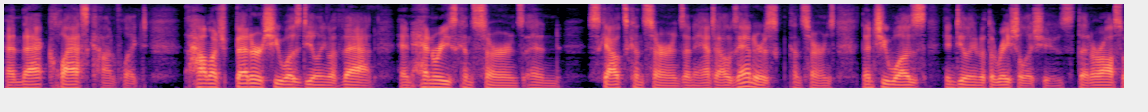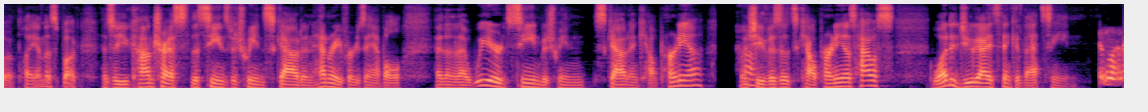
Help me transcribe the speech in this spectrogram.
and that class conflict, how much better she was dealing with that and Henry's concerns and Scout's concerns and Aunt Alexandra's concerns than she was in dealing with the racial issues that are also at play in this book. And so you contrast the scenes between Scout and Henry, for example, and then that weird scene between Scout and Calpurnia when she visits Calpurnia's house. What did you guys think of that scene? Look,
